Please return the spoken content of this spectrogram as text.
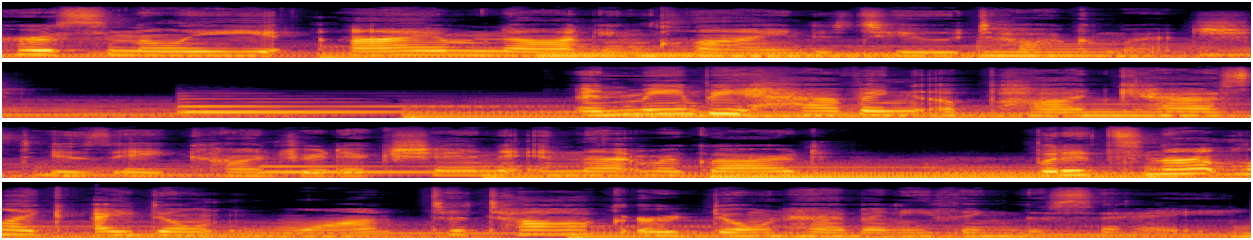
Personally, I'm not inclined to talk much. And maybe having a podcast is a contradiction in that regard, but it's not like I don't want to talk or don't have anything to say.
